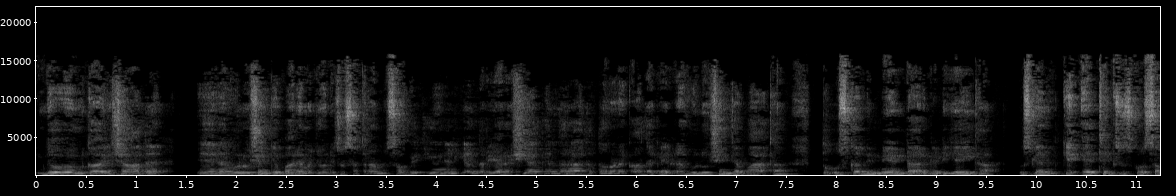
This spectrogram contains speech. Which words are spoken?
جو ان کا ارشاد ہے ریولوشن کے بارے میں جو انیس سو سترہ میں سوویت یونین کے اندر یا رشیا کے اندر آیا تھا، تو انہوں نے کہا تھا کہ ریولوشن جب آیا تھا، تو اس کا بھی مین ٹارگٹ یہی تھا، اس کے کہ ایتھکس اس کو سب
